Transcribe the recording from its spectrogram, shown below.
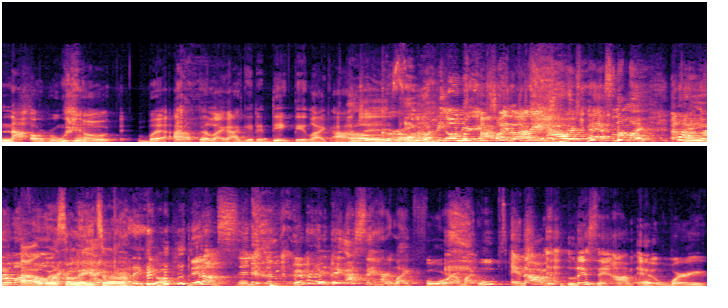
Not overwhelmed, but I feel like I get addicted. Like I Oh, just Girl, See, I why- be on there I inside be three like- hours past, and I'm like, and I Three throw my phone hours like, okay, later. I gotta get off. Then I'm sending them. Remember that day I sent her like four. I'm like, oops. and I'm listen. I'm at work,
